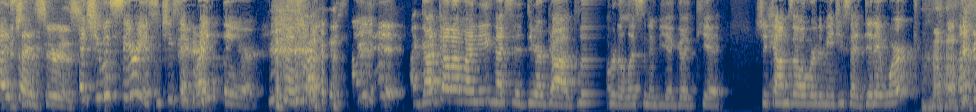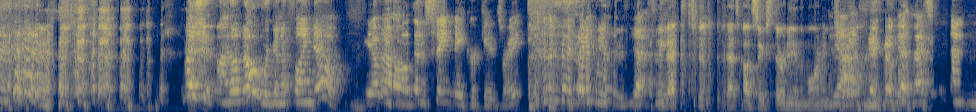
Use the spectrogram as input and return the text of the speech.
I and said, she was serious. And she was serious. And she said, right there. And I, I did. I got down on my knees and I said, Dear God, please her to listen and be a good kid. She comes over to me and she said, Did it work? I said, I don't know. We're going to find out. Yeah, we um, call them saint maker kids, right? saint makers, yes. And that's just, that's about six thirty in the morning. Yeah, so, yeah, that's not even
